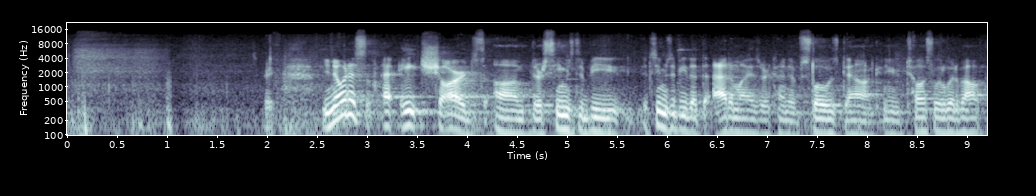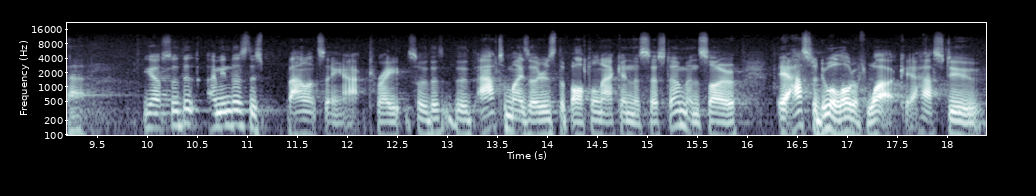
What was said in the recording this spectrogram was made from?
You notice at eight shards, um, there seems to be, it seems to be that the atomizer kind of slows down. Can you tell us a little bit about that? Yeah, so the, I mean, there's this balancing act, right? So the, the atomizer is the bottleneck in the system, and so it has to do a lot of work. It has to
